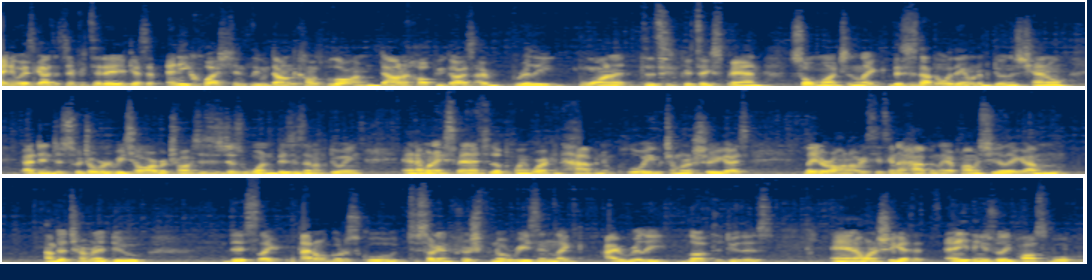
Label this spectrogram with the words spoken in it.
Anyways guys, that's it for today. If you guys have any questions, leave them down in the comments below. I'm down to help you guys. I really want to, to, to expand so much and like this is not the only thing I'm gonna be doing this channel. I didn't just switch over to retail arbitrage. This is just one business that I'm doing and I want to expand that to the point where I can have an employee, which I'm going to show you guys later on. Obviously, it's going to happen. Like I promise you, like I'm, I'm determined to do this. Like I don't go to school to study entrepreneurship for no reason. Like I really love to do this, and I want to show you guys that anything is really possible.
